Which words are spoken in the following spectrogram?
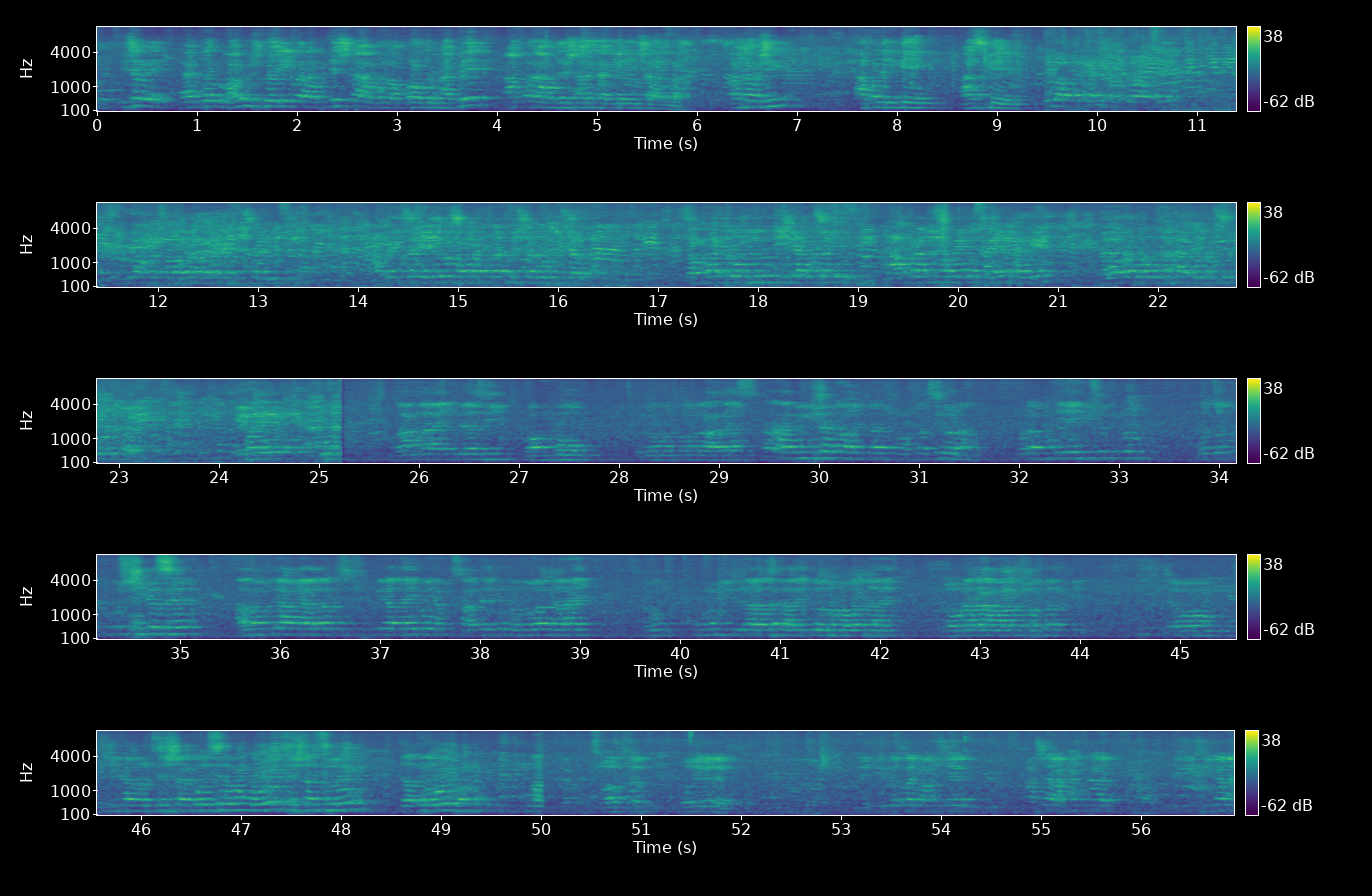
একজন মানুষ তৈরি করার চেষ্টা আমরা অব্যাহত থাকবে আপনারা আমাদের সাথে থাকবেন ইনশাআল্লাহ পাশাপাশি আপনাদেরকে আজকে আপনার। সম্মানিত দৃষ্টি আকর্ষণ করছি, আপনারা যদি সবাই একটু থাকেন, তাহলে আমরা পরবর্তী কার্যক্রম শুরু করতে পারি। এবারে বাংলা ইংরেজি অঙ্ক এবং অন্যান্য বিষয়টা অনেকটা সমস্যা ছিল না। মোটামুটি এই বিষয়গুলো ও যতটুকু শিখেছে, আলহামদুলিল্লাহ আমি আল্লাহর কাছে শুকরিয়া আদায় করি। আমি স্যারদেরকে ধন্যবাদ জানাই এবং কমিটি যারা আছেন তাদেরকেও ধন্যবাদ জানাই। ওনারা আমার সন্তানকে এবং শেখানোর চেষ্টা করেছে এবং চেষ্টা ছিল যাতে গেলেন। মানুষের আশা, আকাঙ্ক্ষার ঠিকানা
